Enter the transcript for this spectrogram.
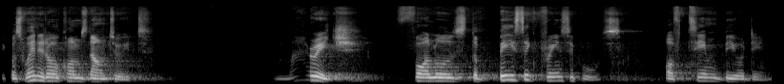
Because when it all comes down to it, marriage follows the basic principles of team building.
